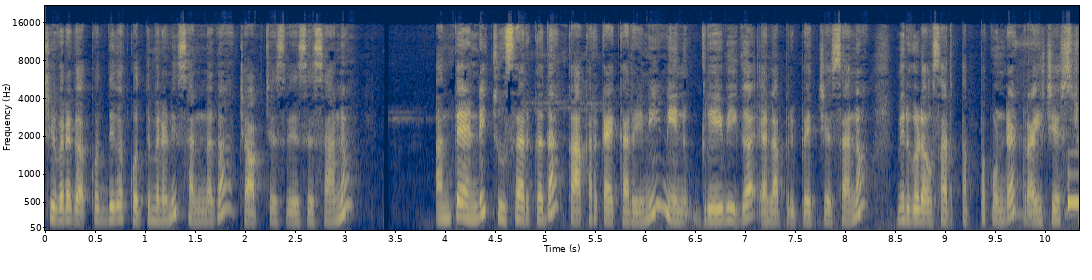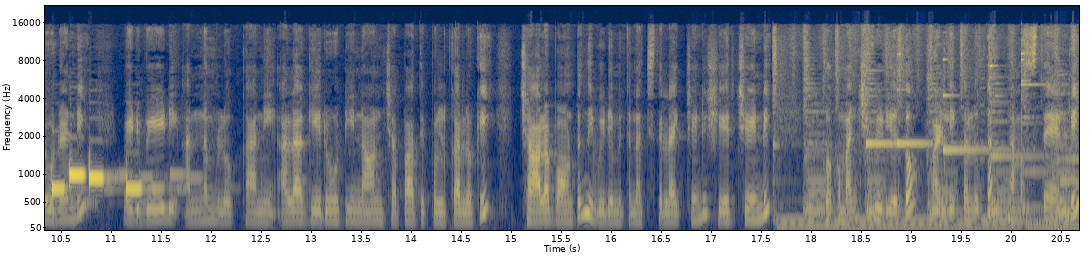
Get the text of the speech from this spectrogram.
చివరగా కొద్దిగా కొత్తిమీరని సన్నగా చాప్ చేసి వేసేసాను. అంతే అండి చూసారు కదా కాకరకాయ కర్రీని నేను గ్రేవీగా ఎలా ప్రిపేర్ చేశానో. మీరు కూడా ఒకసారి తప్పకుండా ట్రై చేసి చూడండి. వేడి వేడి అన్నంలో కానీ అలాగే రోటీ నాన్ చపాతి పుల్కాలోకి చాలా బాగుంటుంది. ఈ వీడియో మీకు నచ్చితే లైక్ చేయండి షేర్ చేయండి. ఇంకొక మంచి వీడియోతో మళ్ళీ కలుద్దాం. నమస్తే అండి.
